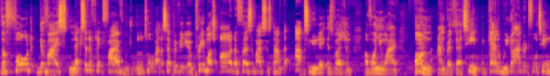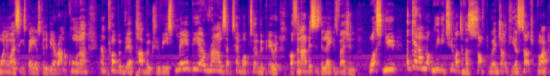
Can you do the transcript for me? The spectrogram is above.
the Fold device next to the Flip 5, which we're going to talk about in a separate video, pretty much are the first devices to have the absolute latest version of One UI on Android 13. Again, we know Android 14 One UI 6 beta is going to be around the corner and probably a public release maybe around September, October period. But for now, this is the latest version. What's new? Again, I'm not really too much of a software junkie as such, but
